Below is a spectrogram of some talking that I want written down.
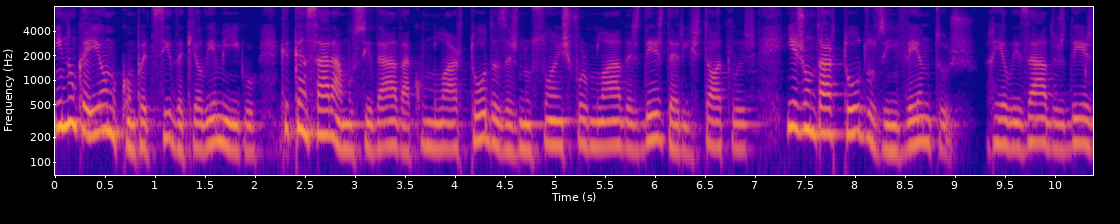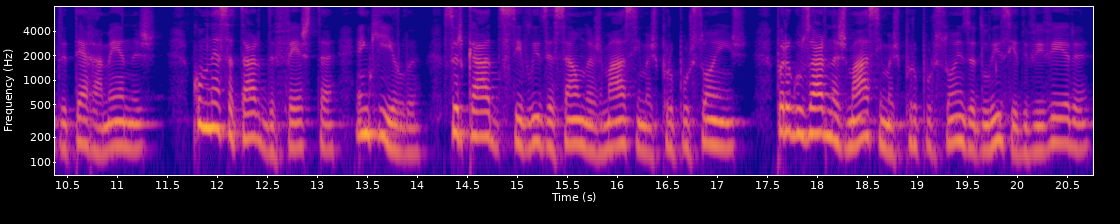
E nunca eu me compadeci daquele amigo que cansara a mocidade a acumular todas as noções formuladas desde Aristóteles e a juntar todos os inventos realizados desde Terra Amenes, como nessa tarde de festa em que ele, cercado de civilização nas máximas proporções, para gozar nas máximas proporções a delícia de viver,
